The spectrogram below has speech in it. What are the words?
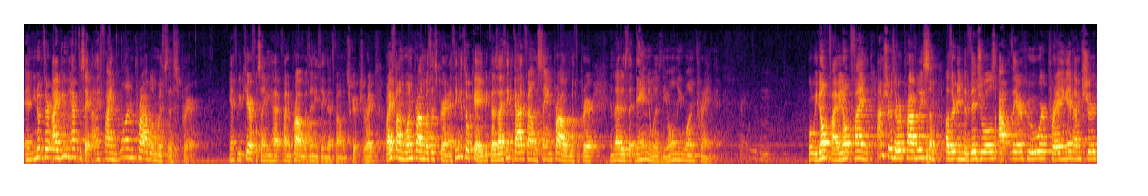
and you know, there, I do have to say, I find one problem with this prayer. You have to be careful saying you find a problem with anything that's found in Scripture, right? But I found one problem with this prayer, and I think it's okay because I think God found the same problem with the prayer, and that is that Daniel is the only one praying it. What we don't find, we don't find, I'm sure there were probably some other individuals out there who were praying it. I'm sure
